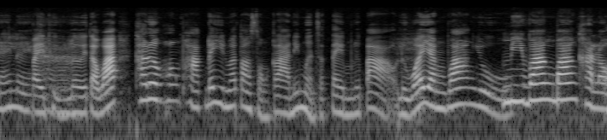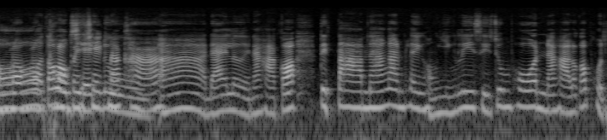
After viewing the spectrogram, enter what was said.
ได้เลยไปค่ะถึงเลยแต่ว่าถ้าเรื่องห้องพักได้ยินว่าตอนสงกรานต์นี่เหมือนจะเต็มหรือเปล่า หรือว่ายังว่างอยู่ มีว่างบ้างค่ะลองลองลองต้องลองโทรไปเช็คเช็คดูนะคะอ่า ได้เลยนะคะ ก็ติดตามนะคะงานเพลงของหญิงลีศรีจุมพลนะคะ แล้วก็ผล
